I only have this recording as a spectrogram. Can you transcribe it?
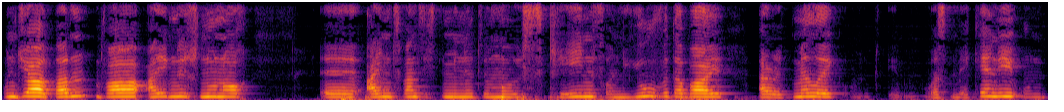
Und ja, dann war eigentlich nur noch äh, 21. Minute Maurice Kane von Juve dabei, Eric Milik und eben Weston McKenny. Und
